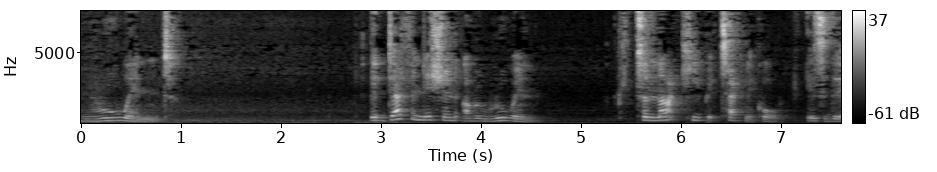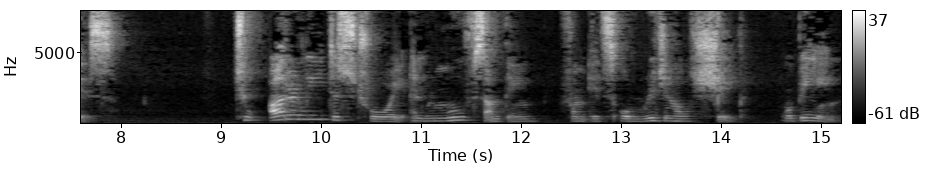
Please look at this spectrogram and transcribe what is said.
ruined. The definition of a ruin, to not keep it technical, is this to utterly destroy and remove something from its original shape or being.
